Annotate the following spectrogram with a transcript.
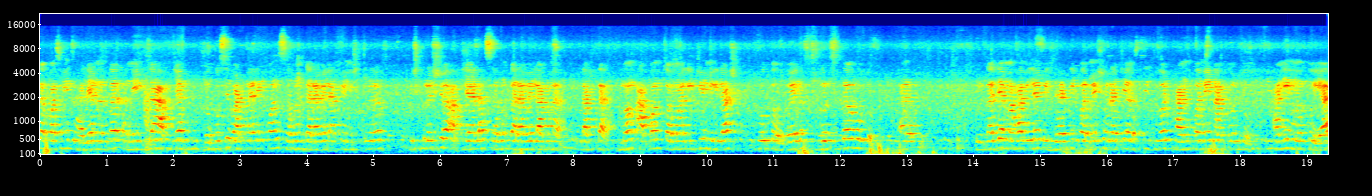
तपासणी झाल्यानंतर अनेकदा आपल्या नकोसे वाटणारे पण सहन करावे लागते. निष्कर्ष निष्कर्ष आपल्याला सहन करावे लागणार लागतात. मग आपण कमालीचे निराश होतो वैरग्रस्त होतो. एखाद्या महाविद्यालय विद्यार्थी परमेश्वराचे अस्तित्व ठाणपणे नाकारतो आणि म्हणतो या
